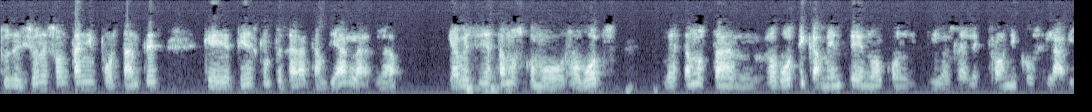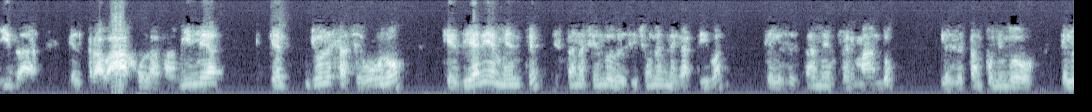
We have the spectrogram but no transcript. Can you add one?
Tus decisiones son tan importantes que tienes que empezar a cambiarlas, ¿verdad? Y a veces ya estamos como robots, ya estamos tan robóticamente, ¿no? Con los electrónicos, la vida, el trabajo, la familia, que yo les aseguro que diariamente están haciendo decisiones negativas que les están enfermando, les están poniendo el,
